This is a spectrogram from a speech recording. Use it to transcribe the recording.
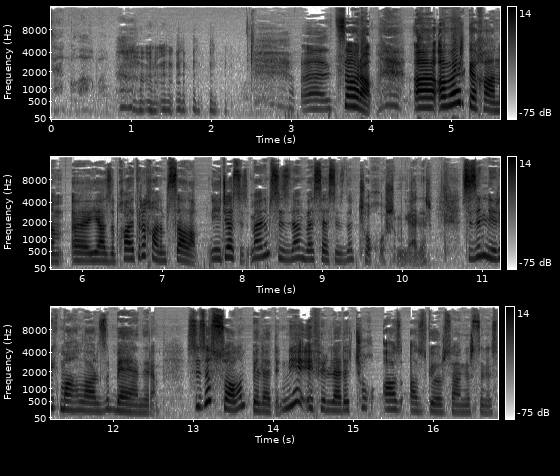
Sən qulaq bax. Ə, Sonra ə, Averka xanım ə, yazıb. Xatirə xanım salam. Necəsiz? Mənim sizdən və səsinizdən çox xoşum gəlir. Sizin lirik mahnılarınızı bəyənirəm. Sizə sualım belədir. Niyə efirlərdə çox az-az görsənirsiniz?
